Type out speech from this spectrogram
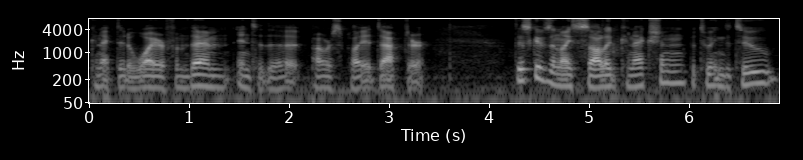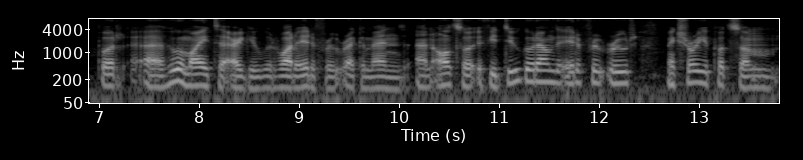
connected a wire from them into the power supply adapter. This gives a nice solid connection between the two, but uh, who am I to argue with what Adafruit recommends? And also, if you do go down the Adafruit route, make sure you put some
